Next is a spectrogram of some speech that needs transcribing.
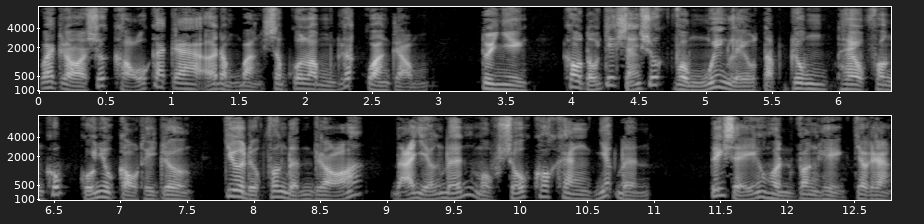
vai trò xuất khẩu cá tra ở đồng bằng sông Cửu Long rất quan trọng. Tuy nhiên, khâu tổ chức sản xuất vùng nguyên liệu tập trung theo phân khúc của nhu cầu thị trường chưa được phân định rõ đã dẫn đến một số khó khăn nhất định. Tiến sĩ Huỳnh Văn Hiền cho rằng,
